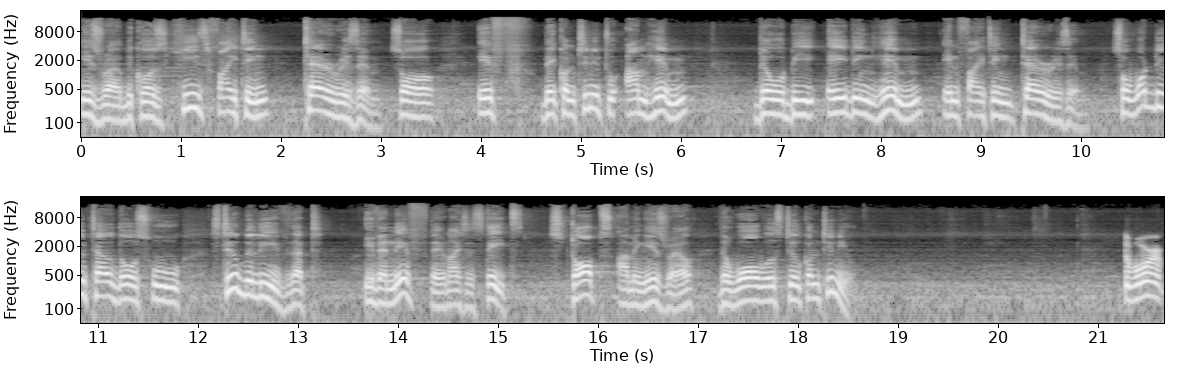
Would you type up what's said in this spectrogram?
Israel because he's fighting terrorism. So if they continue to arm him, they will be aiding him in fighting terrorism. So what do you tell those who still believe that even if the United States stops arming Israel, the war will still continue. the war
